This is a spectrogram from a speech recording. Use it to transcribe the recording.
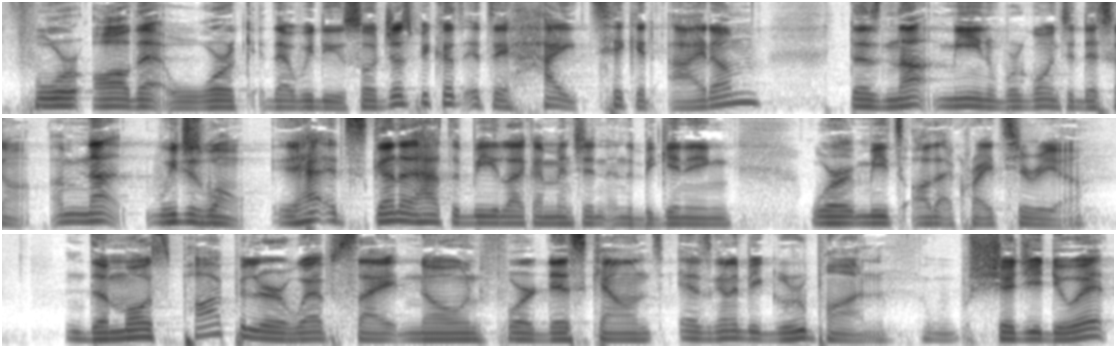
for all that work that we do. So just because it's a high ticket item does not mean we're going to discount. I'm not. We just won't. It ha- it's gonna have to be like I mentioned in the beginning, where it meets all that criteria. The most popular website known for discounts is to be Groupon. Should you do it?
